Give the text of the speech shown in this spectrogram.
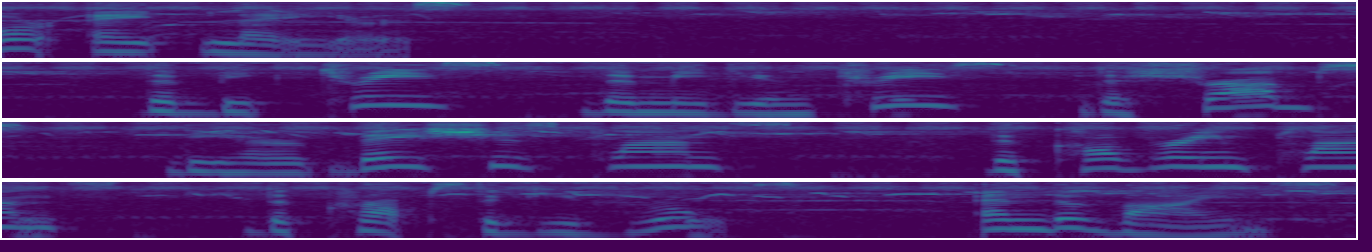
or eight layers. The big trees, the medium trees, the shrubs, the herbaceous plants, the covering plants, the crops that give roots, and the vines.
